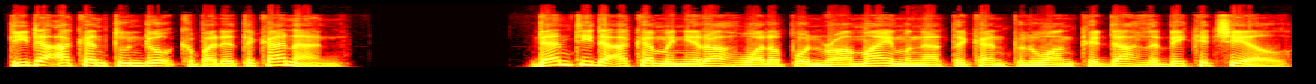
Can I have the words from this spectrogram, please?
tidak akan tunduk kepada tekanan. Dan tidak akan menyerah walaupun ramai mengatakan peluang Kedah lebih kecil.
